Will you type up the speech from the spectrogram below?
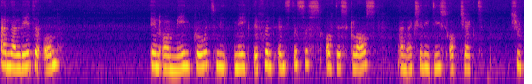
And then later on, in our main code, make different instances of this class and actually these objects should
